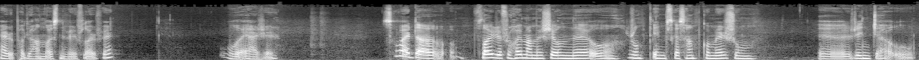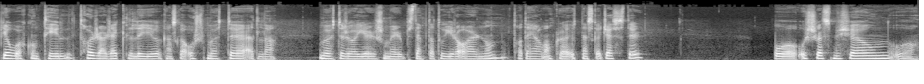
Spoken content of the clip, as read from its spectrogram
her er på Johanna og Snøver fløyre for. Og ærer. Er Så var det flere fra Høymamersjonene og rundt imska samkommer som eh, rinja og bjøa kom til torra reglerlige og ganske årsmøte eller møterøyer som er bestemt at å gjøre åren og ta det av ankra utenlandske gester og Osvelsmisjon og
